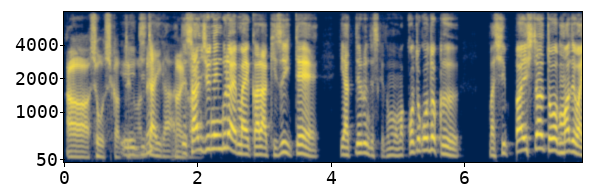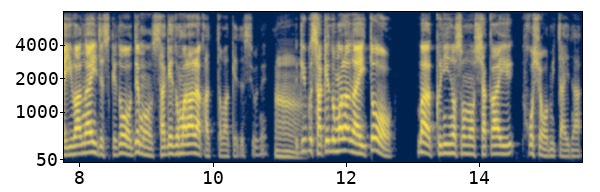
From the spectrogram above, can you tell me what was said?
ああ、少子化っていうのは、ね。自体が。はいはいで、30年ぐらい前から気づいてやってるんですけども、まあ、ことごとく、まあ、失敗したとまでは言わないですけど、でも下げ止まらなかったわけですよね。うんで結局下げ止まらないと、まあ国のその社会保障みたいな、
